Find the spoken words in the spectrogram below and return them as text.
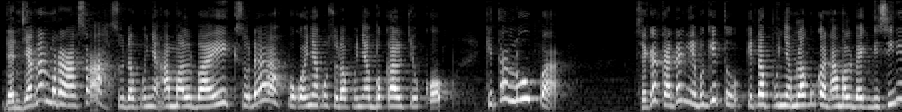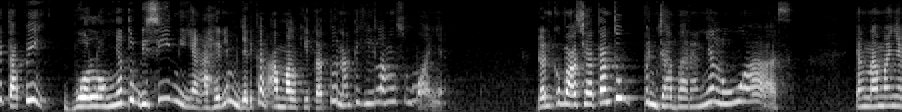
Dan jangan merasa ah sudah punya amal baik, sudah pokoknya aku sudah punya bekal cukup. Kita lupa. Sehingga kadang ya begitu, kita punya melakukan amal baik di sini tapi bolongnya tuh di sini yang akhirnya menjadikan amal kita tuh nanti hilang semuanya. Dan kemaksiatan tuh penjabarannya luas. Yang namanya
